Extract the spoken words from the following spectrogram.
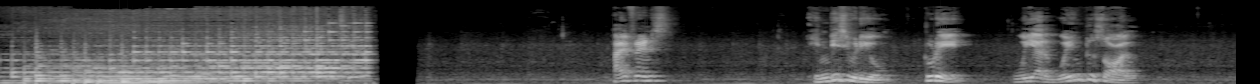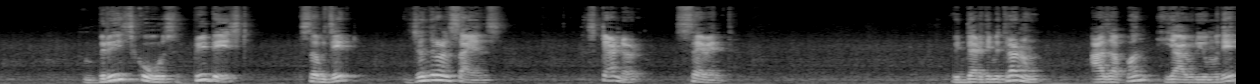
Hi friends, in this video today we are going to solve bridge course pre-test subject general science standard 7th विद्यार्थी मित्रांनो आज आपण या व्हिडिओमध्ये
